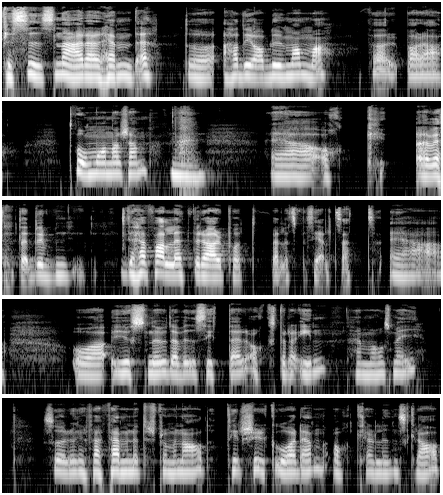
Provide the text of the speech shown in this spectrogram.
precis när det här hände, då hade jag blivit mamma för bara två månader sedan. Mm. eh, och jag vet inte, det, det, här fallet berör på ett väldigt speciellt sätt. Eh, och just nu där vi sitter och spelar in hemma hos mig så är det ungefär fem minuters promenad till kyrkogården och Karolins grav.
